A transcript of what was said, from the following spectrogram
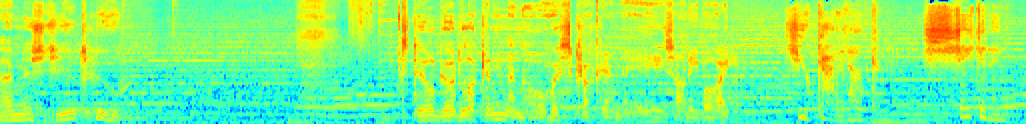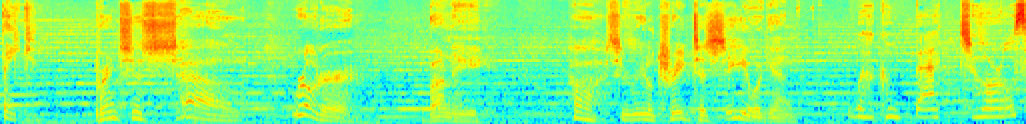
I missed you too. Still good looking and always cooking, eh, Sonny boy? You got it, Unc. Shaking and baking. Princess Sal, Rotor, Bunny. Oh, it's a real treat to see you again. Welcome back, Charles.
